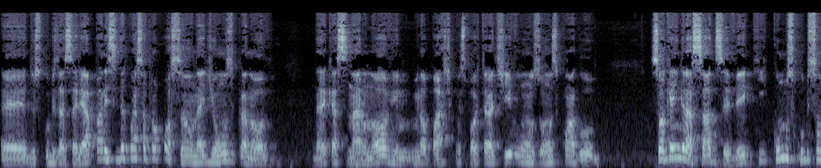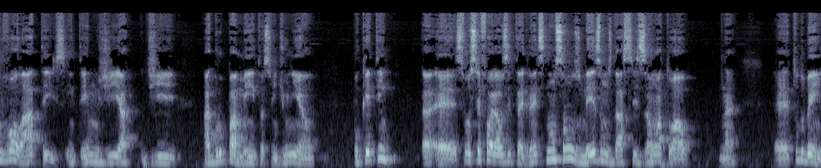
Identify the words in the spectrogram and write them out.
é, dos clubes da Série A parecida com essa proporção, né, de 11 para 9, né, que assinaram 9, menor parte com o Esporte Interativo, uns 11 com a Globo. Só que é engraçado você ver que como os clubes são voláteis em termos de, de agrupamento, assim, de união. Porque tem, é, é, se você for olhar os integrantes, não são os mesmos da cisão atual, né? É, tudo bem,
